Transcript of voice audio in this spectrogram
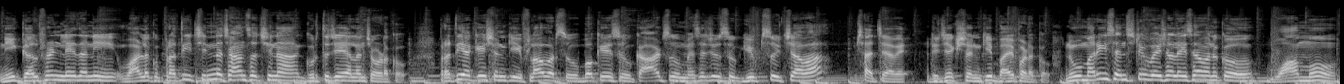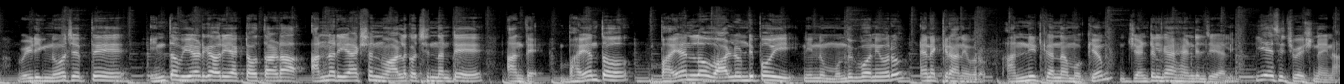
నీ గర్ల్ ఫ్రెండ్ లేదని వాళ్ళకు ప్రతి చిన్న ఛాన్స్ వచ్చినా గుర్తు చేయాలని చూడకు. ప్రతి అకేషన్కి flowers bouquets cards messages gifts ఇచ్చావా? చచ్చావే. రిజెక్షన్కి భయపడకు. నువ్వు మరీ సెన్సిటివ్ వేషాలు వేసావనుకో వామ్మో వీడికి నో చెప్తే ఇంత వియర్డ్గా రియాక్ట్ అవుతాడా అన్న రియాక్షన్ వాళ్ళకి వచ్చిందంటే అంతే. భయంతో భయంలో వాళ్ళు ఉండిపోయి నిన్ను ముందుకు పోనివ్వరు వెనక్కి రానివ్వరు. అన్నిటికన్నా ముఖ్యం జెంటిల్గా హ్యాండిల్ చేయాలి. ఏ సిచ్యువేషన్ అయినా.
